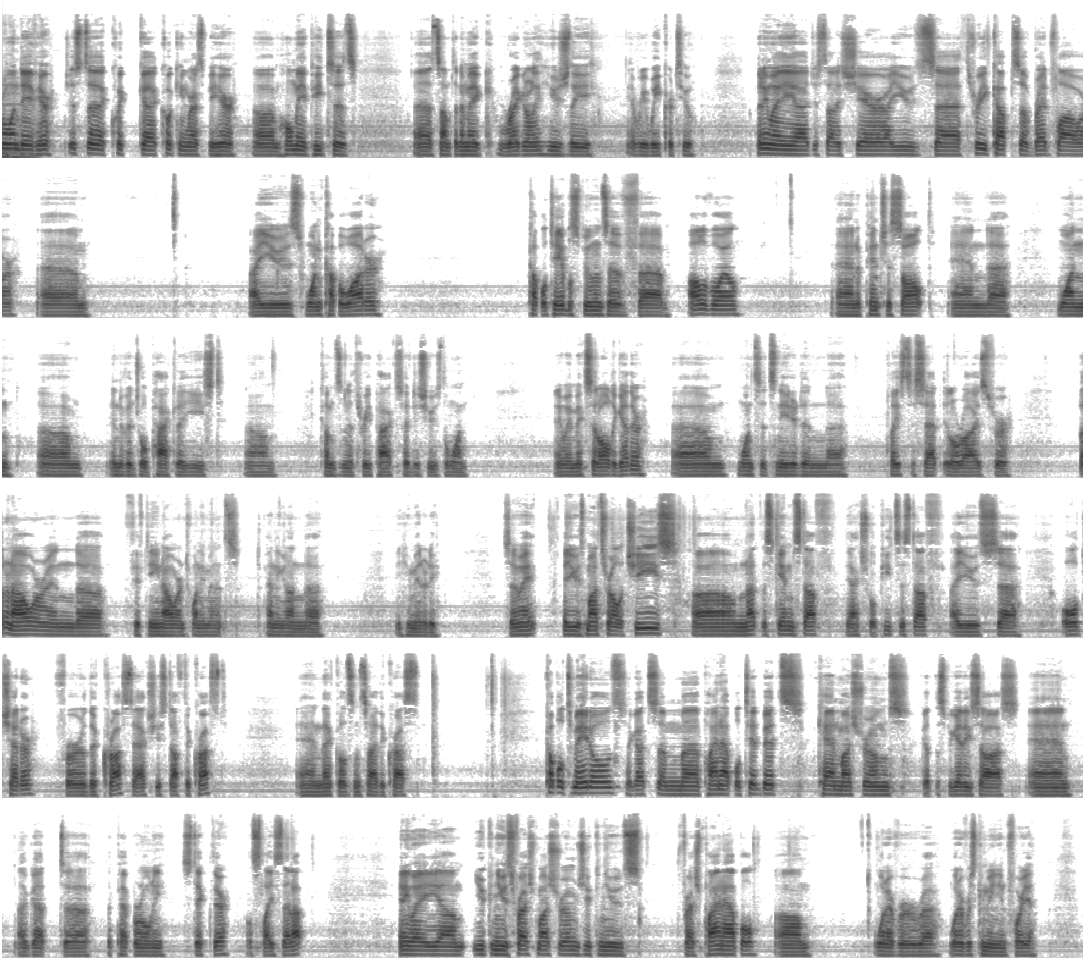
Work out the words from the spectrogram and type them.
everyone, Dave here. Just a quick uh, cooking recipe here. Um, homemade pizzas, uh, something I make regularly, usually every week or two. But anyway, uh, just thought I'd share. I use uh, three cups of bread flour. Um, I use one cup of water, a couple tablespoons of uh, olive oil, and a pinch of salt, and uh, one um, individual packet of yeast. Um, comes in a three pack, so I just use the one. Anyway, mix it all together. Um, once it's kneaded and uh, placed to set, it'll rise for about an hour and uh, 15 hour and 20 minutes, depending on uh, the humidity. So anyway, I use mozzarella cheese, um, not the skim stuff, the actual pizza stuff. I use uh, old cheddar for the crust. I actually stuff the crust and that goes inside the crust. Couple tomatoes, I got some uh, pineapple tidbits, canned mushrooms, got the spaghetti sauce, and I've got uh, the pepperoni stick there. I'll slice that up. Anyway, um, you can use fresh mushrooms, you can use fresh pineapple, um, whatever uh, whatever's convenient for you.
